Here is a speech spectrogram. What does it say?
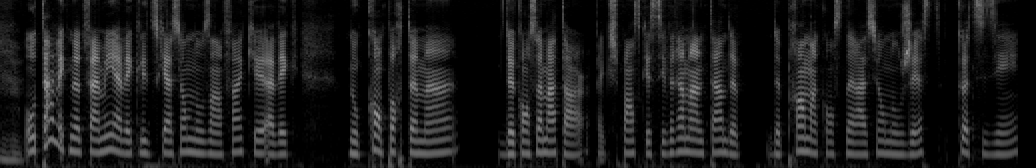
mhm. autant avec notre famille, avec l'éducation de nos enfants qu'avec nos comportements de consommateurs. Fait que je pense que c'est vraiment le temps de de prendre en considération nos gestes quotidiens.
